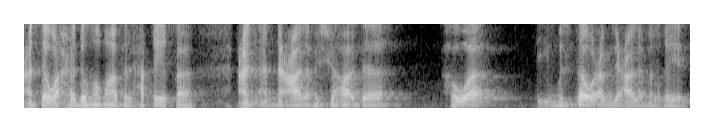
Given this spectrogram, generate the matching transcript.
عن توحدهما في الحقيقة عن أن عالم الشهادة هو مستوعب لعالم الغيب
